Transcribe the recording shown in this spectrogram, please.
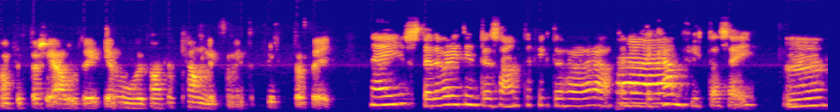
De flyttar sig aldrig. En moderkaka kan liksom inte flytta sig. Nej, just det. Det var lite intressant. Det fick du höra. Att den inte kan flytta sig. Mm.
